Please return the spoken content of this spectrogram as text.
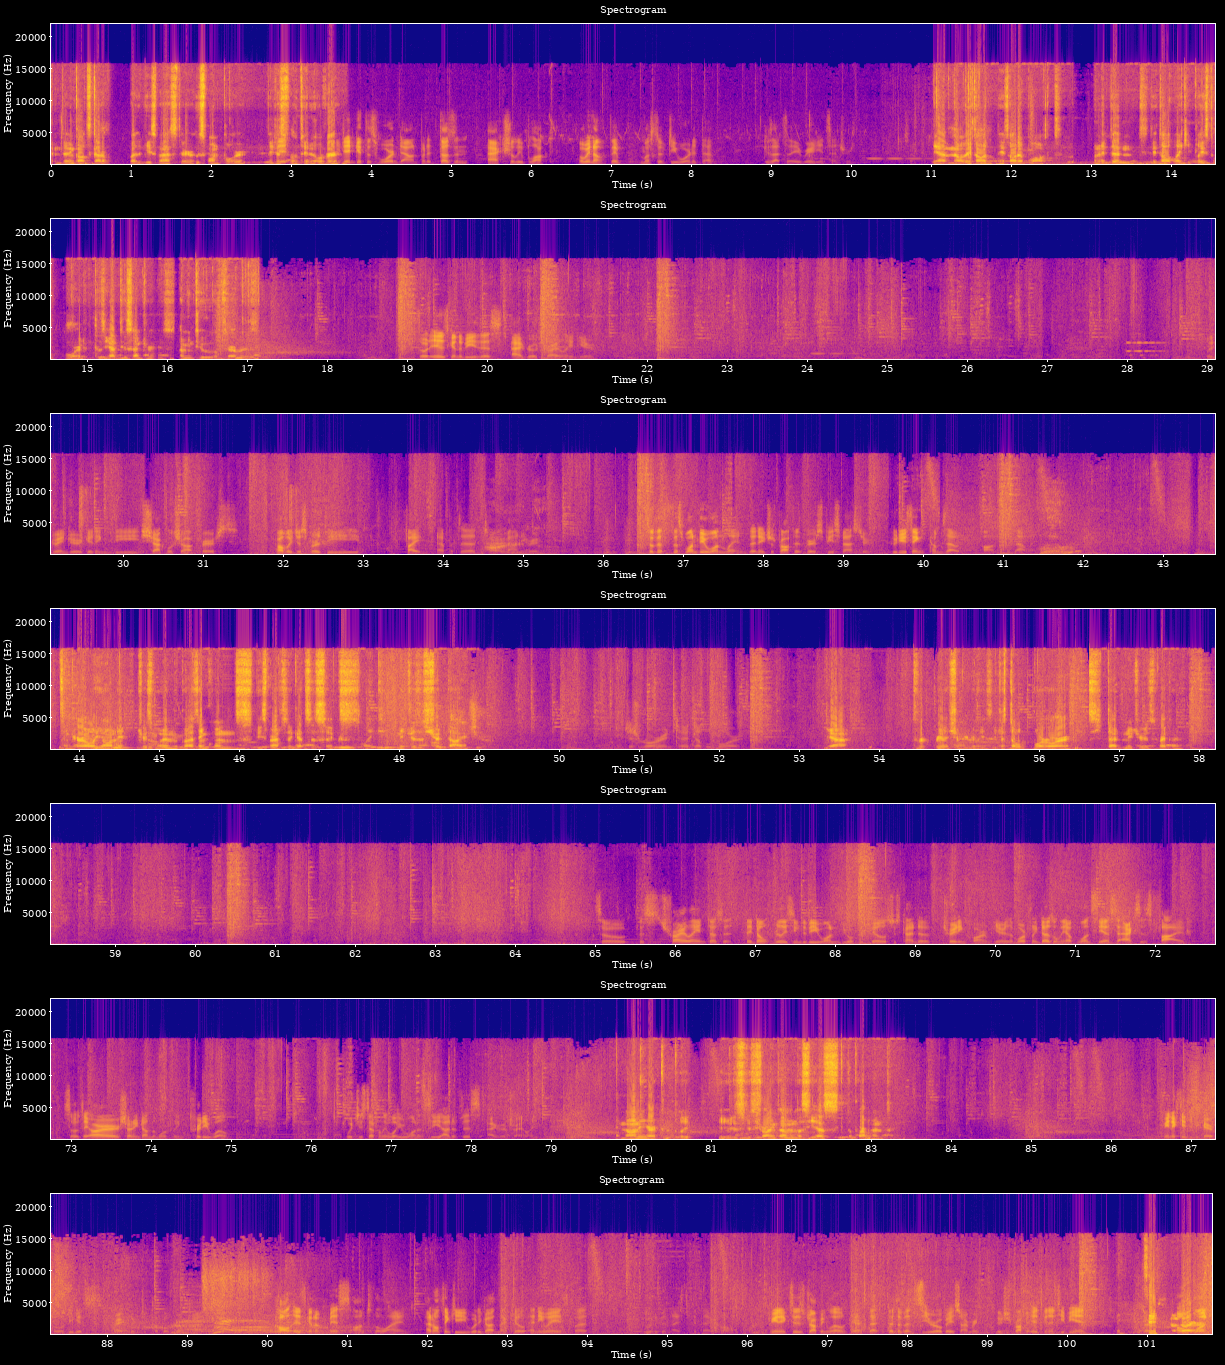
and then got scattered by the Beastmaster who spawned poor. They just It- rotated over. He did get this ward down, but it doesn't actually block. Oh wait, no, they must have dewarded that because that's a Radiant Sentry. Yeah, no, they thought they thought it blocked but it didn't. They thought like he placed a ward because he had two sentries. I mean, two observers. So it is going to be this aggro tri lane here. Windranger getting the Shackle shot first. Probably just for the fight up at the top bounty ring. So this this 1v1 lane, the Nature's Prophet versus Beastmaster, who do you think comes out on that lane? I think early on Nature's win, but I think once Beastmaster gets to six, like Nature's should die. Just roar into double boar. Yeah, It really should be really easy. Just double four or it's dead Nature's right there. So this tri lane doesn't, they don't really seem to be wanting to go for kills, just kind of trading farm here. The Morphling does only have one CS to Axe's five, so they are shutting down the Morphling pretty well, which is definitely what you want to see out of this aggro tri lane. And Nani are completely just destroying them in the CS department. Phoenix needs to be careful if he gets right clicked a couple more times. Call is gonna miss onto the lion. I don't think he would have gotten that kill anyways, but it would have been nice to get that call. Phoenix is dropping low. He has that does have that zero base armor. Nature's Prophet is gonna TP in. Oh, one.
